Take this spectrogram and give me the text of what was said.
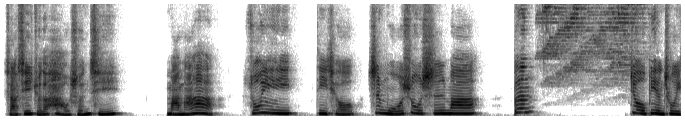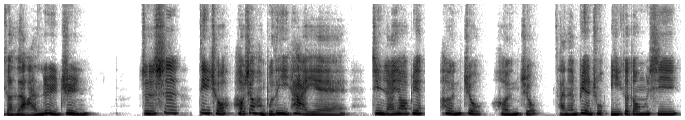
小溪觉得好神奇，妈妈，所以地球是魔术师吗？嘣，就变出一个蓝绿菌。只是地球好像很不厉害耶，竟然要变很久很久才能变出一个东西。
